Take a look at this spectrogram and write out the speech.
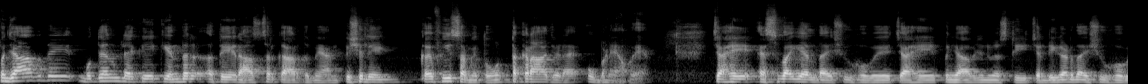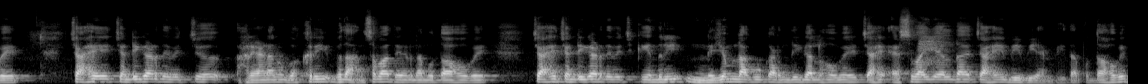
ਪੰਜਾਬ ਦੇ ਮੁੱਦਿਆਂ ਨੂੰ ਲੈ ਕੇ ਕੇਂਦਰ ਅਤੇ ਰਾਜ ਸਰਕਾਰ ਦਰਮਿਆਨ ਪਿਛਲੇ ਕਾਫੀ ਸਮੇਂ ਤੋਂ ਟਕਰਾਅ ਜਿਹੜਾ ਹੈ, ਉਹ ਬਣਿਆ ਹੋਇਆ ਹੈ। ਚਾਹੇ ਐਸਵਾਈਐਲ ਦਾ ਇਸ਼ੂ ਹੋਵੇ, ਚਾਹੇ ਪੰਜਾਬ ਯੂਨੀਵਰਸਿਟੀ ਚੰਡੀਗੜ੍ਹ ਦਾ ਇਸ਼ੂ ਹੋਵੇ, ਚਾਹੇ ਚੰਡੀਗੜ੍ਹ ਦੇ ਵਿੱਚ ਹਰਿਆਣਾ ਨੂੰ ਵੱਖਰੀ ਵਿਧਾਨ ਸਭਾ ਦੇਣ ਦਾ ਮੁੱਦਾ ਹੋਵੇ ਚਾਹੇ ਚੰਡੀਗੜ੍ਹ ਦੇ ਵਿੱਚ ਕੇਂਦਰੀ ਨਿਯਮ ਲਾਗੂ ਕਰਨ ਦੀ ਗੱਲ ਹੋਵੇ, ਚਾਹੇ ਐਸਵਾਈਐਲ ਦਾ, ਚਾਹੇ ਬੀਬੀਐਮਬੀ ਦਾ ਮੁੱਦਾ ਹੋਵੇ,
